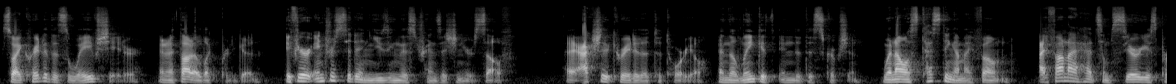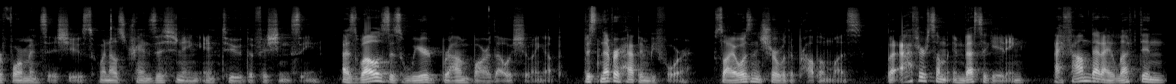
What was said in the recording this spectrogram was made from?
So I created this wave shader, and I thought it looked pretty good. If you're interested in using this transition yourself, I actually created a tutorial, and the link is in the description. When I was testing on my phone, I found I had some serious performance issues when I was transitioning into the fishing scene, as well as this weird brown bar that was showing up. This never happened before, so I wasn't sure what the problem was. But after some investigating, I found that I left in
